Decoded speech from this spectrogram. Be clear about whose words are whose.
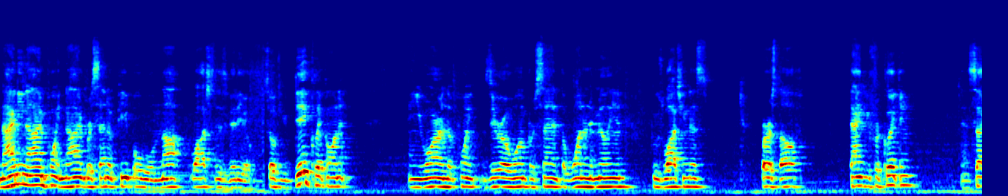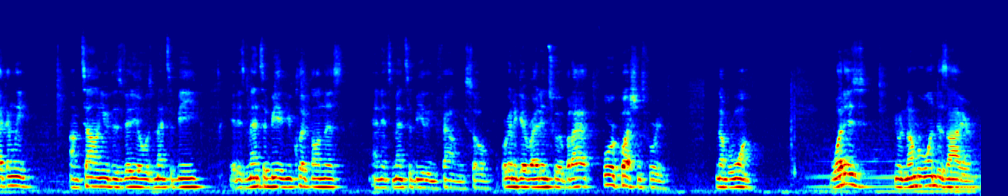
Speaker 1: 99.9% of people will not watch this video. So if you did click on it and you are in the 0.01%, the one in a million who's watching this, first off, thank you for clicking. And secondly, I'm telling you this video was meant to be. It is meant to be that you clicked on this and it's meant to be that you found me. So we're gonna get right into it. But I have four questions for you. Number one, what is your number one desire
